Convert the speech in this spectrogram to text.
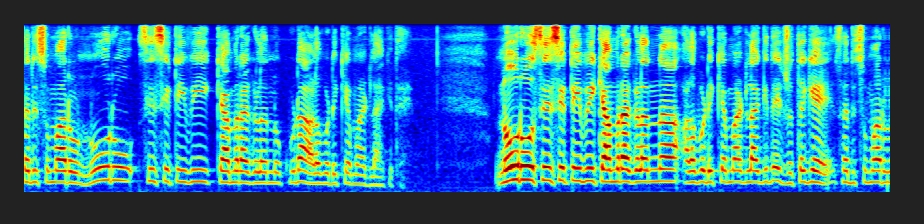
ಸರಿಸುಮಾರು ನೂರು ಸಿ ಸಿ ಟಿ ವಿ ಕ್ಯಾಮ್ರಾಗಳನ್ನು ಕೂಡ ಅಳವಡಿಕೆ ಮಾಡಲಾಗಿದೆ. ನೂರು ಸಿ ಸಿ ಟಿ ವಿ ಕ್ಯಾಮ್ರಾಗಳನ್ನು ಅಳವಡಿಕೆ ಮಾಡಲಾಗಿದೆ. ಜೊತೆಗೆ ಸರಿಸುಮಾರು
